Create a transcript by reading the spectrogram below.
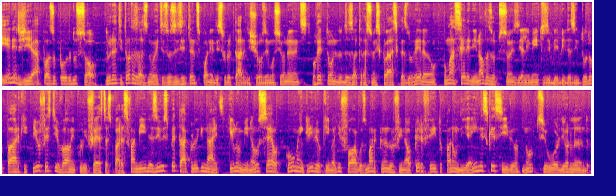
e energia após o pôr do sol. Durante todas as noites, os visitantes podem desfrutar de shows emocionantes, o retorno das atrações clássicas do verão, uma série de novas opções de alimentos e bebidas em todo o parque, e o festival inclui festas para as famílias e o espetáculo Ignite, que ilumina o céu com uma incrível queima de fogos, marcando o final perfeito para um dia inesquecível no SeaWorld Orlando.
